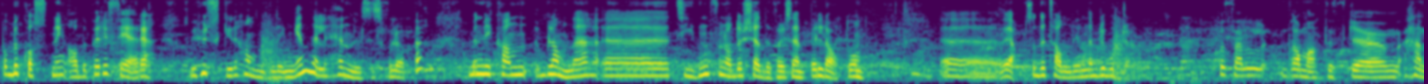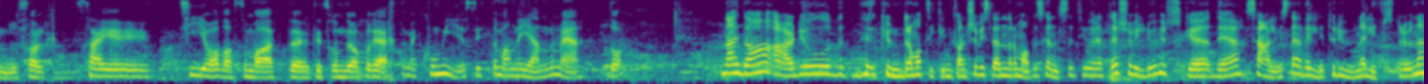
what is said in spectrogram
på bekostning av det perifere. Så vi husker handlingen eller hendelsesforløpet, men vi kan blande eh, tiden for når det skjedde, f.eks. datoen. Eh, ja, så detaljene blir borte. For selv dramatiske hendelser, si ti år da, som var et eh, tidsrom du opererte med, hvor mye sitter man igjen med da? Nei, da er det jo kun dramatikken, kanskje. Hvis det er en dramatisk hendelse ti år etter, så vil du jo huske det. Særlig hvis det er veldig truende, livstruende.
